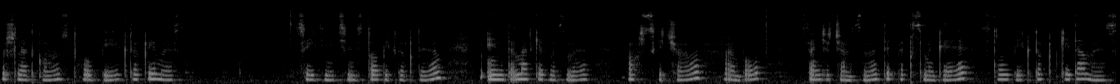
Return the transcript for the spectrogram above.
qo'shiladigan stolbik to'qiymiz соединительный stolbik to'qidim endi markazimizni oxirisigacha mana bu zanjirchamizni tepa qismiga stolbik to'qib ketamiz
